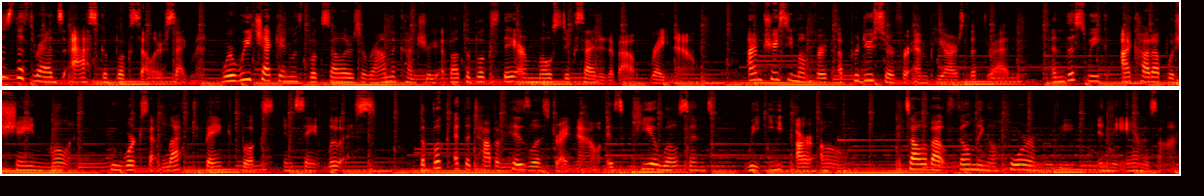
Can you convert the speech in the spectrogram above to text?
is the Threads Ask a Bookseller segment, where we check in with booksellers around the country about the books they are most excited about right now. I'm Tracy Mumford, a producer for MPR's The Thread, and this week I caught up with Shane Mullen, who works at Left Bank Books in St. Louis. The book at the top of his list right now is Kea Wilson's We Eat Our Own. It's all about filming a horror movie in the Amazon.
